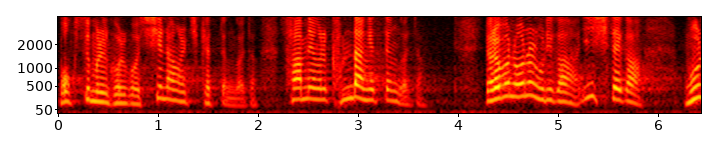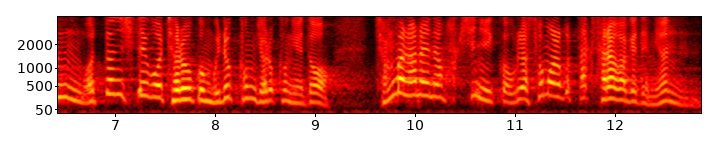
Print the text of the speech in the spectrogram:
목숨을 걸고 신앙을 지켰던 거죠. 사명을 감당했던 거죠. 여러분 오늘 우리가 이 시대가 문 어떤 시대고 저렇고 뭐 이렇쿵 저렇쿵 해도 정말 하나님에 대한 확신이 있고 우리가 소망을 걸고 딱 살아가게 되면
